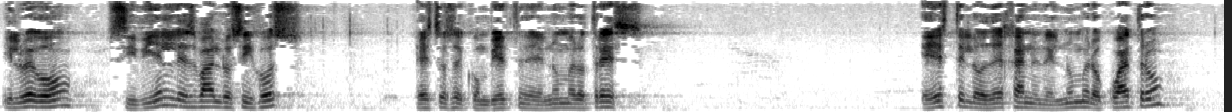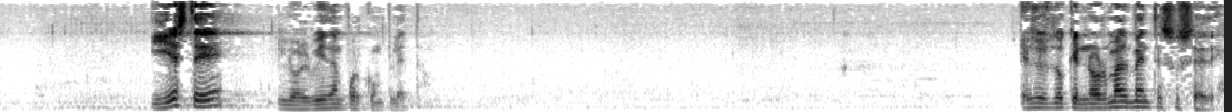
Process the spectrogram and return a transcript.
Y luego, si bien les va a los hijos, esto se convierte en el número 3. Este lo dejan en el número 4 y este lo olvidan por completo. Eso es lo que normalmente sucede.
